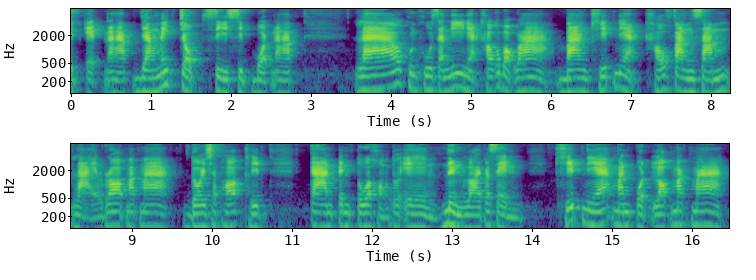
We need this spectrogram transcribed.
21 นะครับ ยังไม่จบ 40 บทนะครับ แล้วคุณครูซันนี่เนี่ยเขาก็บอกว่าบางคลิปเนี่ยเขาฟังซ้ำหลายรอบมากๆ โดยเฉพาะคลิปการเป็นตัวของตัวเอง 100%คลิปเนี้ยมันปลดล็อกมากๆ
